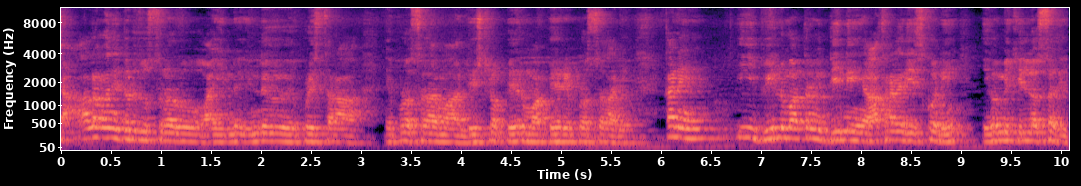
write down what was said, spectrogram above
చాలా మంది ఎదురు చూస్తున్నారు. ఆ ఇల్లు ఇల్లు ఎప్పుడు ఇస్తారా ఎప్పుడు వస్తుందా మా లిస్ట్లో పేరు మా పేరు ఎప్పుడు వస్తుందా అని. కానీ ఈ వీళ్ళు మాత్రం దీన్ని ఆసరాగా తీసుకొని ఇగో మీకు ఇల్లు వస్తుంది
